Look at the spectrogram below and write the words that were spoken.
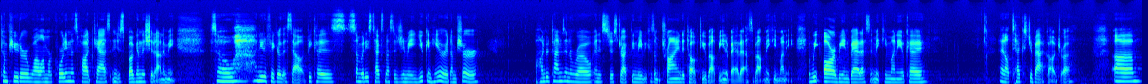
computer while I'm recording this podcast and just bugging the shit out of me. So I need to figure this out because somebody's text messaging me. You can hear it, I'm sure, a hundred times in a row, and it's distracting me because I'm trying to talk to you about being a badass about making money. And we are being badass at making money, okay? and I'll text you back, Audra. Um,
